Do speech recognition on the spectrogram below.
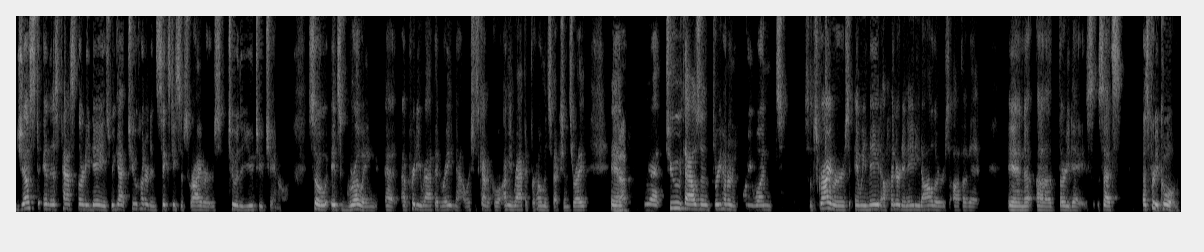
just in this past 30 days, we got 260 subscribers to the YouTube channel. So it's growing at a pretty rapid rate now, which is kind of cool. I mean, rapid for home inspections, right? And Yeah. we're at 2,341 s- subscribers, and we made $180 off of it in uh, 30 days. So that's that's pretty cool,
